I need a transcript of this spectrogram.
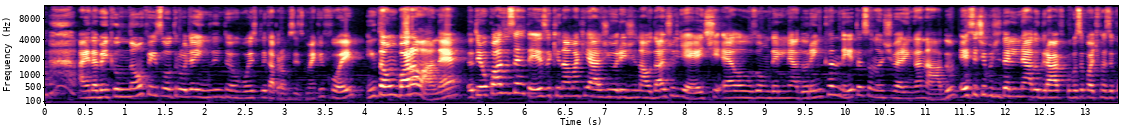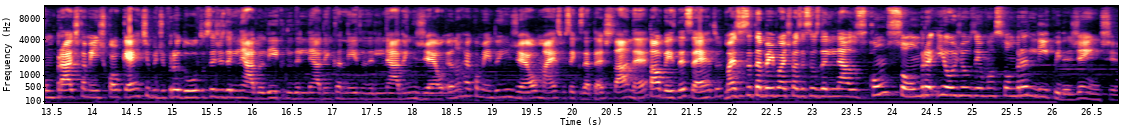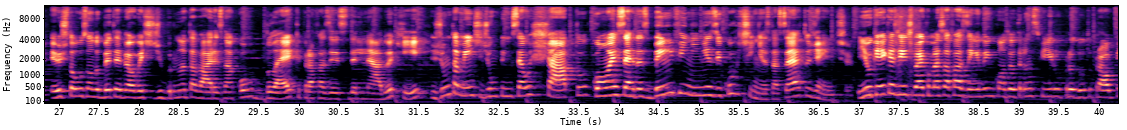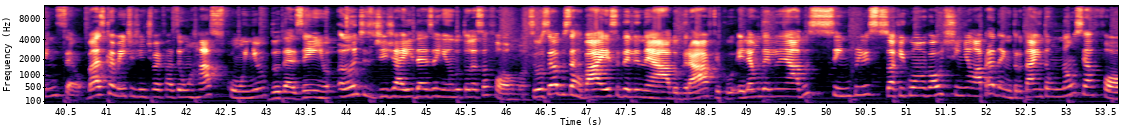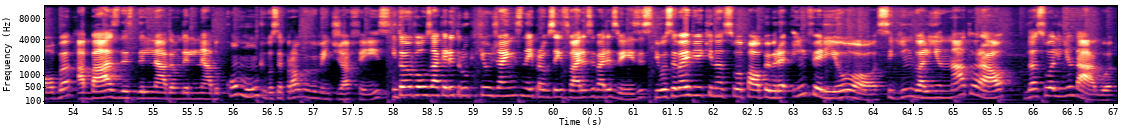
ainda bem que eu não fiz o outro olho ainda, então eu vou explicar pra vocês como é que foi. Então, bora lá, né? Eu tenho quase certeza que na maquiagem original da Juliette, ela usou um delineador em caneta, se eu não estiver enganado. Esse tipo de delineado gráfico você pode fazer com praticamente qualquer tipo de produto produto, seja delineado líquido, delineado em caneta, delineado em gel. Eu não recomendo em gel, mas se você quiser testar, né, talvez dê certo. Mas você também pode fazer seus delineados com sombra e hoje eu usei uma sombra líquida, gente. Eu estou usando o BT Velvet de Bruna Tavares na cor Black pra fazer esse delineado aqui, juntamente de um pincel chato com as cerdas bem fininhas e curtinhas, tá certo, gente? E o que que a gente vai começar fazendo enquanto eu transfiro o produto para o pincel? Basicamente, a gente vai fazer um rascunho do desenho antes de já ir desenhando desenhando toda essa forma. Se você observar esse delineado gráfico, ele é um delineado simples, só que com uma voltinha lá pra dentro, tá? Então não se afoba. A base desse delineado é um delineado comum, que você provavelmente já fez. Então eu vou usar aquele truque que eu já ensinei pra vocês várias e várias vezes, que você vai vir aqui na sua pálpebra inferior, ó, seguindo a linha natural da sua linha d'água.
